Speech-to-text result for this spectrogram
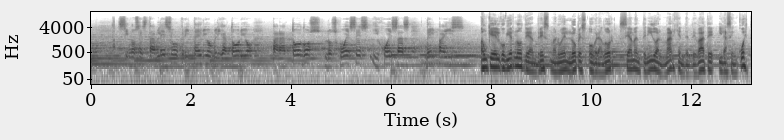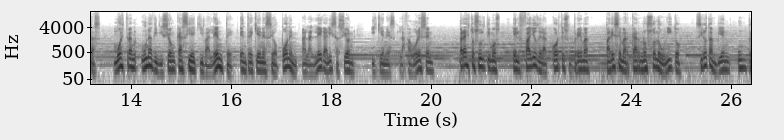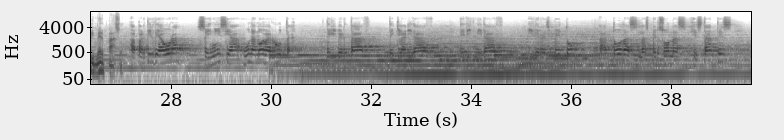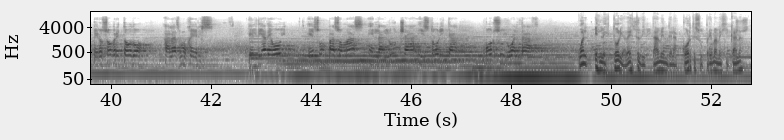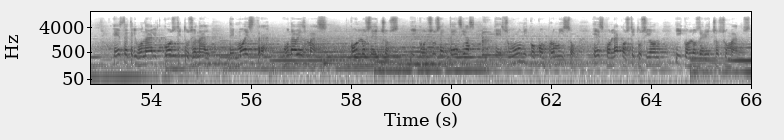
sino se establece un criterio obligatorio para todos los jueces y juezas del país. Aunque el gobierno de Andrés Manuel López Obrador se ha mantenido al margen del debate y las encuestas muestran una división casi equivalente entre quienes se oponen a la legalización y quienes la favorecen, para estos últimos el fallo de la Corte Suprema parece marcar no solo un hito, sino también un primer paso. A partir de ahora se inicia una nueva ruta de libertad, de claridad, de dignidad y de respeto a todas las personas gestantes, pero sobre todo a las mujeres. El día de hoy es un paso más en la lucha histórica por su igualdad. ¿Cuál es la historia de este dictamen de la Corte Suprema Mexicana? Este Tribunal Constitucional demuestra una vez más con los hechos y con sus sentencias que su único compromiso es con la Constitución y con los derechos humanos.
